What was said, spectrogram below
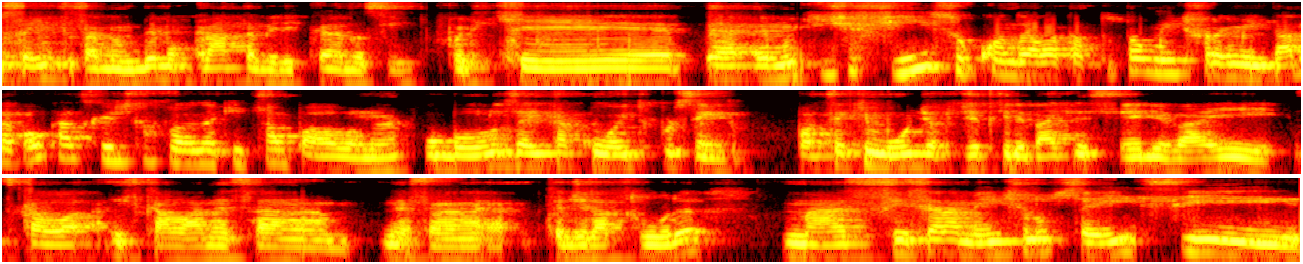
centro, sabe? Um democrata americano, assim. Porque é, é muito difícil quando ela tá totalmente fragmentada, qual o caso que a gente tá falando aqui de São Paulo, né? O Boulos aí tá com 8% pode ser que mude, eu acredito que ele vai crescer, ele vai escalar, escalar nessa, nessa candidatura, mas sinceramente eu não sei se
